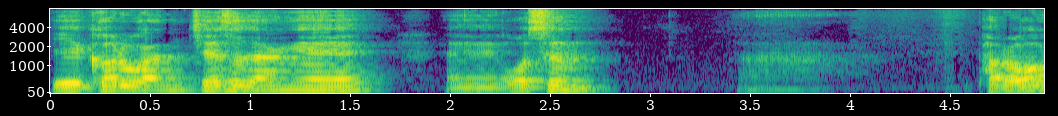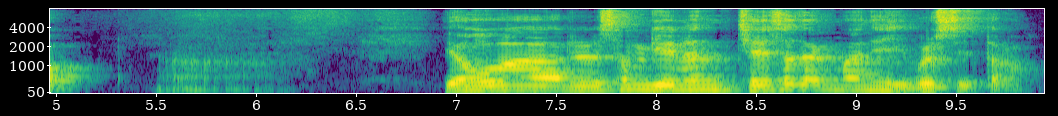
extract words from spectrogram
이 거룩한 제사장의 에, 옷은 아, 바로 어, 여호와를 섬기는 제사장만이 입을 수 있도록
